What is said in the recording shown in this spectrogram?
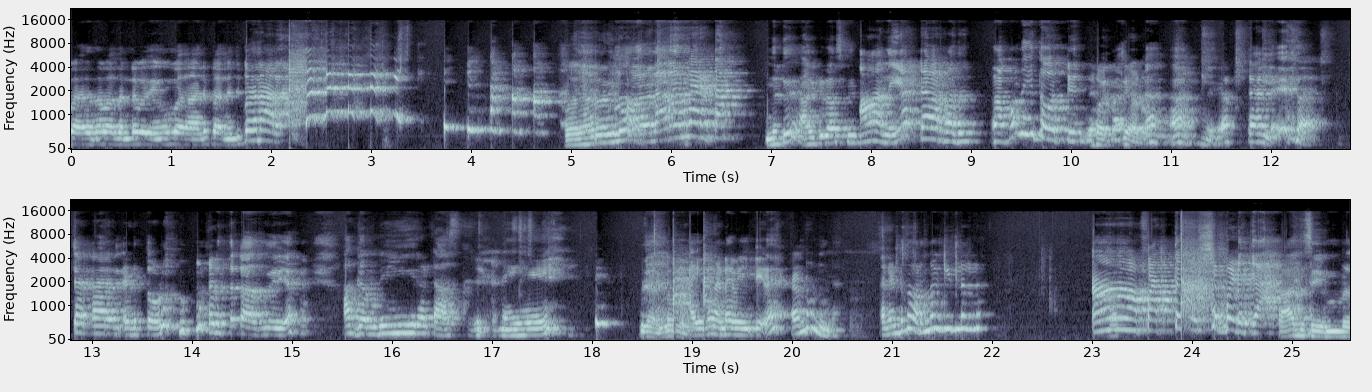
പതിനൊന്ന് പന്ത്രണ്ട് പതിമൂന്ന് പതിനാല് പതിനഞ്ച് പതിനാറ്. പതിനാറ് പതിനാറ് എന്നിട്ട് ആർക്ക് ടാസ്ക് ആ നീ ഒറ്റ പറഞ്ഞത്. അപ്പൊ നീ തോറ്റ്. ഒറ്റയാണോ? ഒറ്റല്ലേ ഒറ്റക്കാരൻ എടുത്തോളൂ. അടുത്ത ടാസ്ക് ചെയ്യാം. ആ ഗംഭീര ടാസ്ക് കിട്ടണേ. രണ്ടെണ്ണം. അതിന് വേണ്ട വെയിറ്റ് ചെയ്യേ. രണ്ടുണ്ട് രണ്ട് തുറന്നു നോക്കിയിട്ടില്ലല്ലോ. ആ പത്ത് അത് സിമ്പിൾ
